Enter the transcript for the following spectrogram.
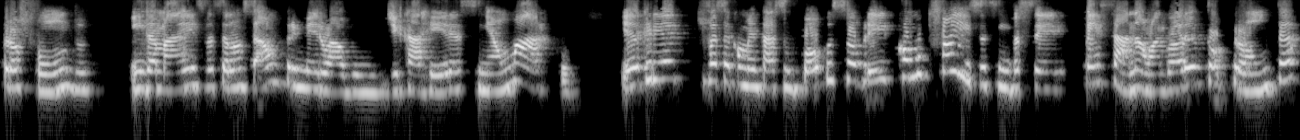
profundo, ainda mais você lançar um primeiro álbum de carreira, assim, é um marco. E eu queria que você comentasse um pouco sobre como que foi isso, assim, você pensar, não, agora eu estou pronta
